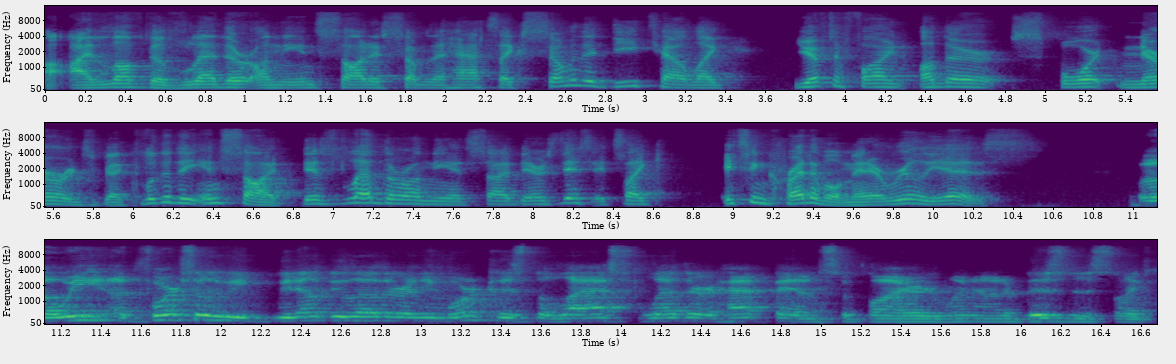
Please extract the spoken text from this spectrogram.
I love the leather on the inside of some of the hats. Like some of the detail, like you have to find other sport nerds. Be like, look at the inside. There's leather on the inside. There's this. It's like it's incredible, man. It really is. Well, we unfortunately we, we don't do leather anymore because the last leather hat band supplier went out of business like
